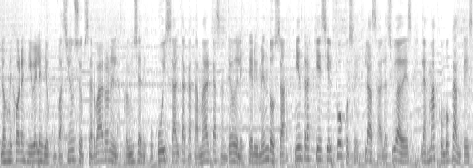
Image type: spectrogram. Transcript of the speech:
Los mejores niveles de ocupación se observaron en las provincias de Jujuy, Salta, Catamarca, Santiago del Estero y Mendoza, mientras que si el foco se desplaza a las ciudades, las más convocantes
